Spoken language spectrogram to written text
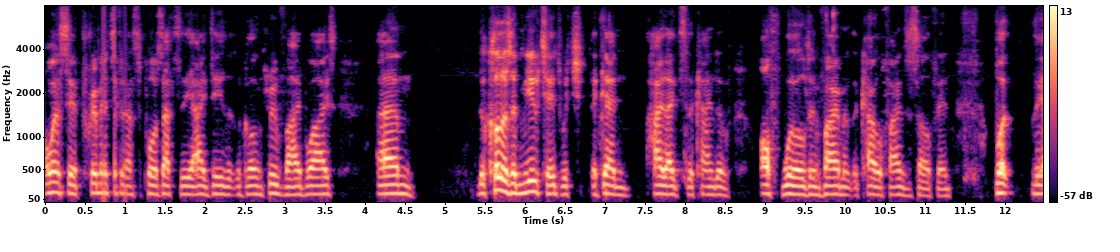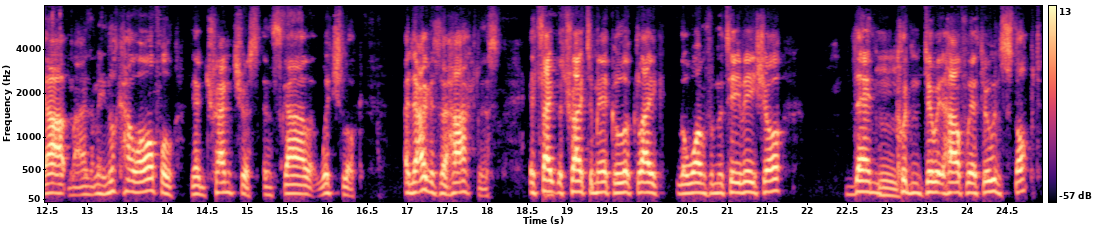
I want to say primitive, and I suppose that's the idea that they're going through vibe wise. Um, the colors are muted, which again highlights the kind of off-world environment that Carol finds herself in. But the art, man, I mean, look how awful the Enchantress and Scarlet Witch look. And Agatha Harkness, it's like they tried to make her look like the one from the TV show, then Mm. couldn't do it halfway through and stopped.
